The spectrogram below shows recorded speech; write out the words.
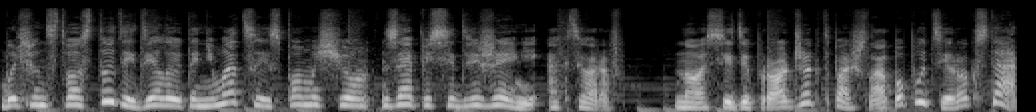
Большинство студий делают анимации с помощью записи движений актеров. Но CD Projekt пошла по пути Rockstar.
